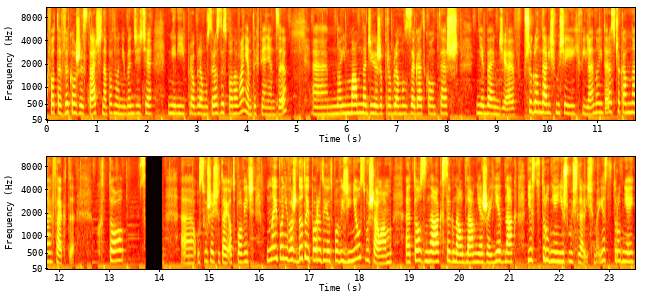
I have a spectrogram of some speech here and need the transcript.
kwotę wykorzystać. Na pewno nie będziecie mieli problemu z rozdysponowaniem tych pieniędzy. E, No i mam nadzieję, że problemu z zagadką też nie będzie. Przyglądaliśmy się jej chwilę, no i teraz czekam na efekty. Kto e, usłyszeć tutaj odpowiedź. No i ponieważ do tej pory tej odpowiedzi nie usłyszałam, e, to znak, sygnał dla mnie, że jednak jest trudniej niż myśleliśmy. Jest trudniej,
